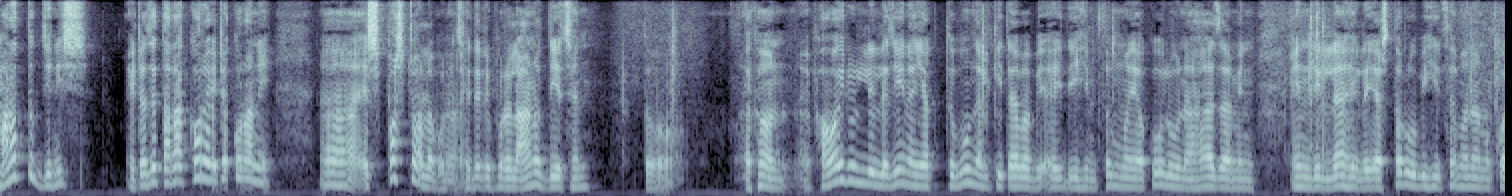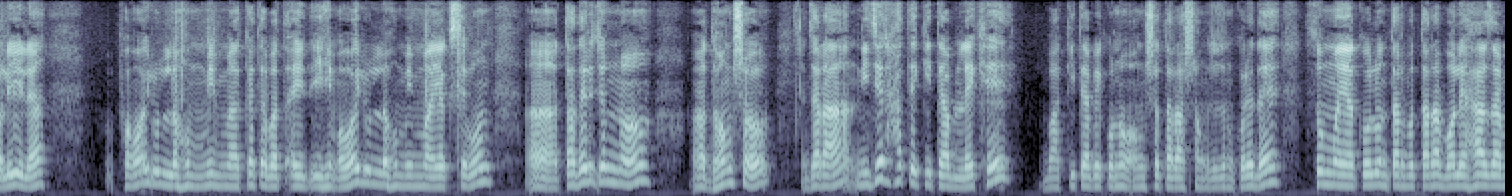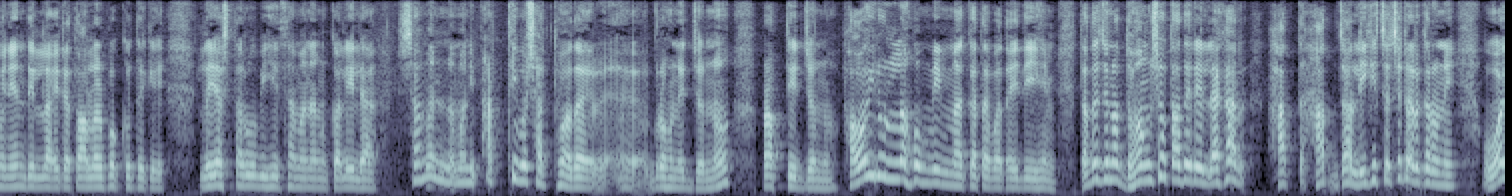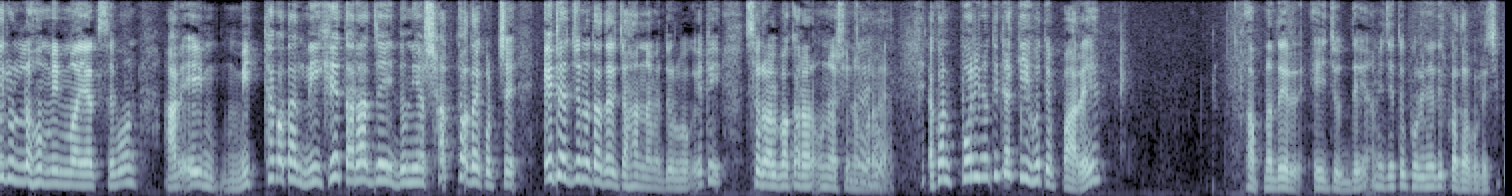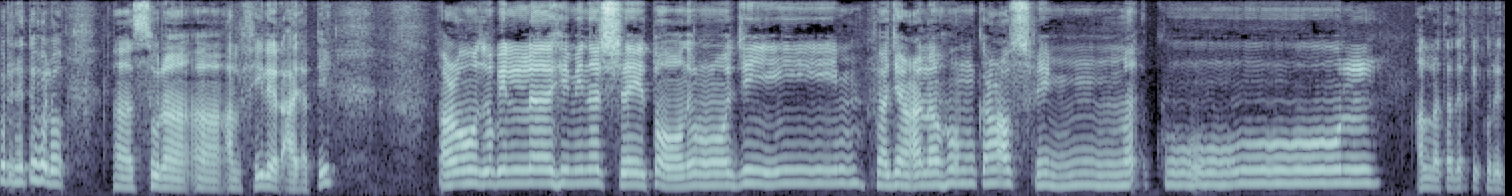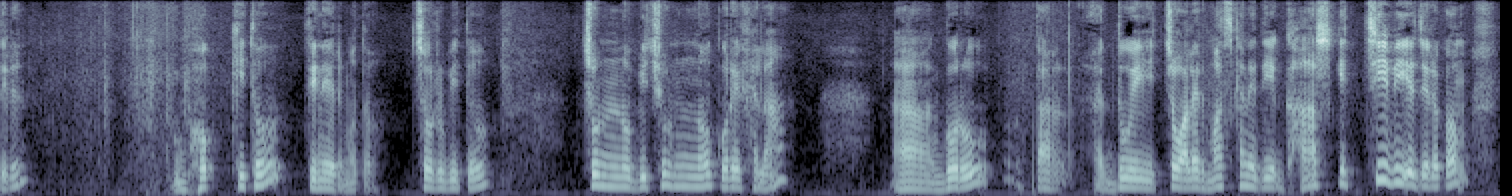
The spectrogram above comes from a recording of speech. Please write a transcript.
মারাত্মক জিনিস। এটা যে তারা করে, এটা কোরআনে স্পষ্ট আল্লাহ বলে এদের উপরে লানত দিয়েছেন। তো এখন ফাওয়াইলুল্লিল্লাযিনা ইয়াকতুবুনা আল কিতাবা বিআইদিহিম থুম্মা ইয়াকুলুনা হাযা ইনদিল্লাহি লিয়াশতারু বিহি থামানান কলিলা। মিম্মা আইদিহিম তাদের জন্য ধ্বংস, যারা নিজের হাতে কিতাব লেখে বা কিতাবে কোনো অংশ তারা সংযোজন করে দেয়। সুম্মাইয়া কলুন তারপর তারা বলে হাজা মিনেন্দিল্লা এটা তো আল্লাহর পক্ষ থেকে। লেয়াস্তারু বিহি সামানান কালিলা সামান্য মানে পার্থিব স্বার্থ আদায়ের গ্রহণের জন্য প্রাপ্তির জন্য। ফাওয়াইরুল্লাহ মিম্মা কাতাবাত আইদিহিম তাদের জন্য ধ্বংস তাদের এই লেখার হাত হাত যা লিখেছে সেটার কারণে। ওয়াইরুল্লাহ মিম্মা এক সেবন আর এই মিথ্যা কথা লিখে তারা যে এই দুনিয়ার স্বার্থ আদায় করছে এটার জন্য তাদের জাহান নামে দুর্ভোগ। এটি সুরাল বাকারার উনআশি নম্বর। এখন পরিণতিটা কি হতে পারে আপনাদের এই যুদ্ধে আমি যেহেতু পরিণতির কথা বলেছি পরিণতি হলো আহ, সূরা আহ, আল ফিলের আয়াতটি أعوذ بالله من الشيطان الرجيم فجعلهم كعصف مأكول আল্লাহ তাদেরকে করে দিলেন ভক্ষিত তৃণের মতো চর্বিত চূর্ণ বিচূর্ণ করে ফেলা আহ, গরু তার দুই চোয়ালের মাঝখানে দিয়ে ঘাসকে চিবিয়ে যেরকম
